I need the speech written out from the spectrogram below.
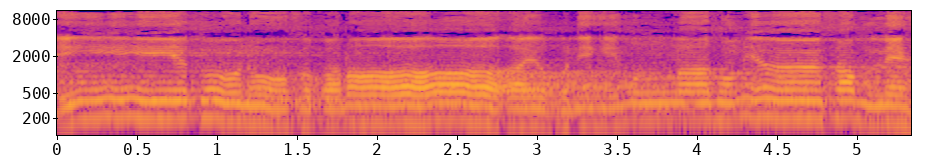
إن يكونوا فقراء يغنهم الله من فضله.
